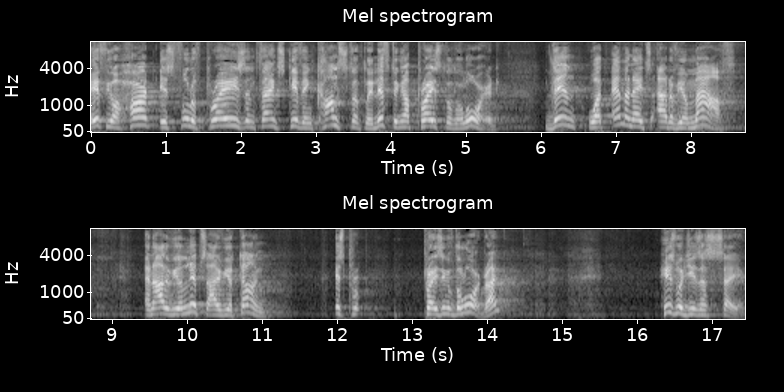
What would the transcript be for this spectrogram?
If your heart is full of praise and thanksgiving, constantly lifting up praise to the Lord, then what emanates out of your mouth and out of your lips, out of your tongue, is pr- praising of the Lord, right? Here's what Jesus is saying.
